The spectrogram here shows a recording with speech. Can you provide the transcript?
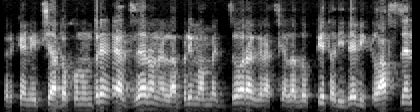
perché è iniziato con un 3-0 nella prima mezz'ora grazie alla doppietta di David Klassen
